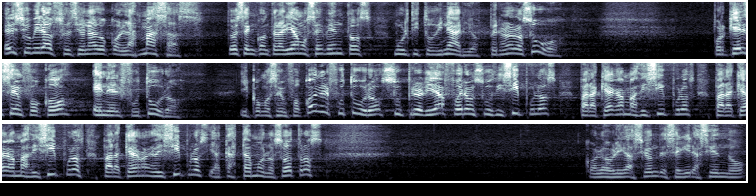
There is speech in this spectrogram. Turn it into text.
Él se hubiera obsesionado con las masas entonces encontraríamos eventos multitudinarios, pero no los hubo. Porque Él se enfocó en el futuro. Y como se enfocó en el futuro, su prioridad fueron sus discípulos para que hagan más discípulos, para que hagan más discípulos, para que hagan más discípulos. Y acá estamos nosotros con la obligación de seguir haciendo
